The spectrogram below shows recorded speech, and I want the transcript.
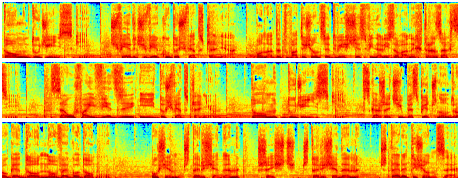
Tom Dudziński. Ćwierć wieku doświadczenia. Ponad 2200 sfinalizowanych transakcji. Zaufaj wiedzy i doświadczeniu. Tom Dudziński wskaże Ci bezpieczną drogę do nowego domu. 847 647 4000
